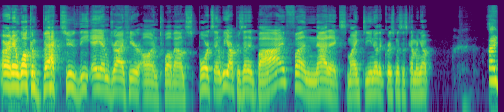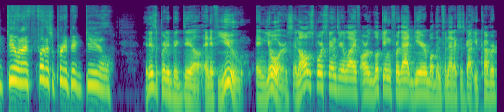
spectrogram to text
all right, and welcome back to the AM Drive here on 12 Ounce Sports. And we are presented by Fanatics. Mike, do you know that Christmas is coming up? I do, and I feel like that's a pretty big deal. It is a pretty big deal. And if you and yours and all the sports fans in your life are looking for that gear, well, then Fanatics has got you covered.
